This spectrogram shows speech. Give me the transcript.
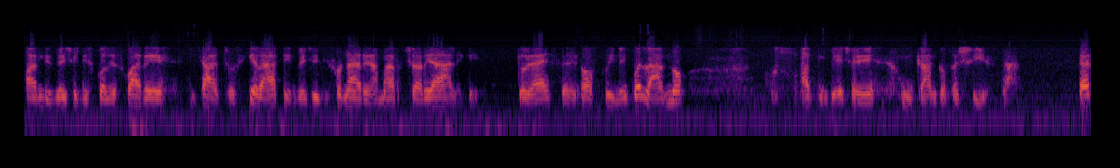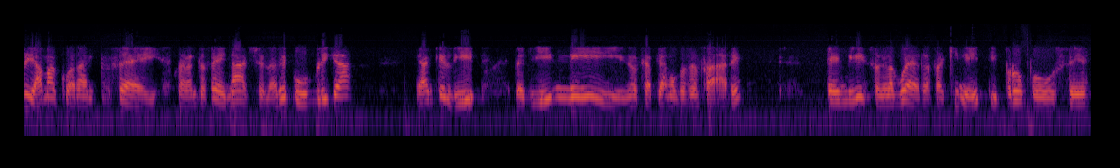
quando invece di, con le squadre di calcio schierate, invece di suonare la marcia reale che doveva essere nostro in quell'anno, suonato invece un canto fascista. E arriviamo al 46, 46 nasce la Repubblica e anche lì per gli inni non sappiamo cosa fare. E il ministro della guerra Facchinetti propose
